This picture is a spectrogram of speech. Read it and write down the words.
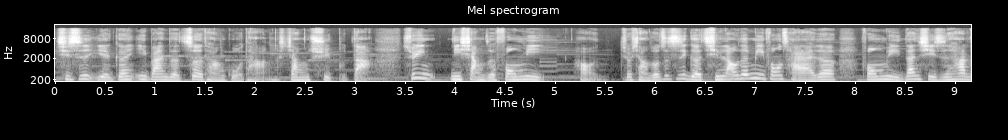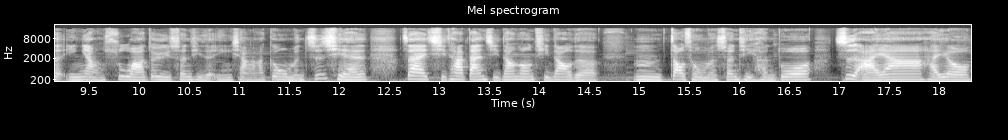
其实也跟一般的蔗糖、果糖相去不大。所以你想着蜂蜜。好，就想说这是一个勤劳的蜜蜂采来的蜂蜜，但其实它的营养素啊，对于身体的影响啊，跟我们之前在其他单集当中提到的，嗯，造成我们身体很多致癌啊，还有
